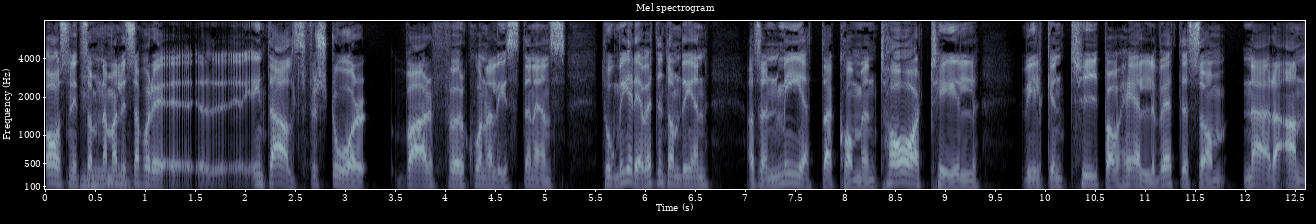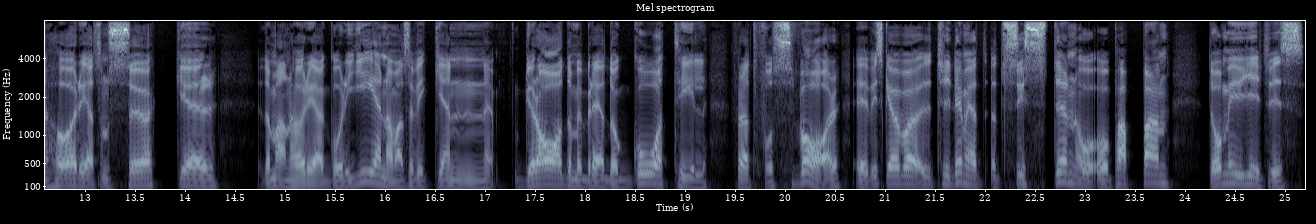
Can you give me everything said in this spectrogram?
avsnitt som när man lyssnar på det eh, inte alls förstår varför journalisten ens tog med det. Jag vet inte om det är en, alltså en metakommentar till vilken typ av helvete som nära anhöriga som söker de anhöriga går igenom, alltså vilken grad de är beredda att gå till för att få svar. Eh, vi ska vara tydliga med att, att systern och, och pappan, de är ju givetvis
